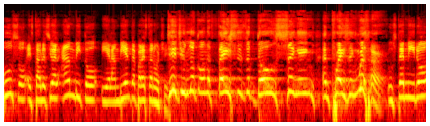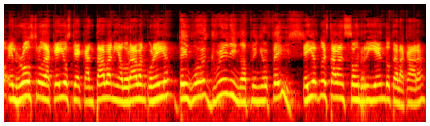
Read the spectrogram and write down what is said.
puso, estableció el ámbito y el ambiente para esta noche. Did you look on the faces of those singing and praising with her? Usted miró el rostro de aquellos que cantaban y adoraban con ella. They weren't grinning up in your face. Ellos no estaban sonriéndote a la cara,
